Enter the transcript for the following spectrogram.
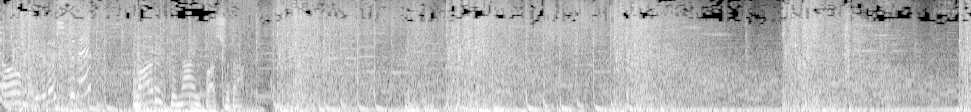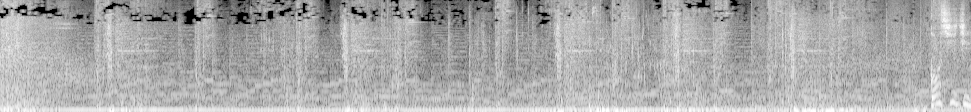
今日もよろしくね。悪くない場所だ。ご指示を。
